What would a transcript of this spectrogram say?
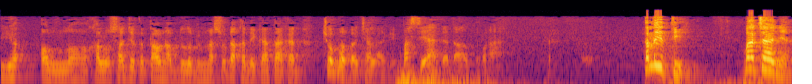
Ya Allah, kalau saja ketahuan Abdullah bin Mas'ud akan dikatakan, coba baca lagi. Pasti ada dalam Quran. Teliti, bacanya.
